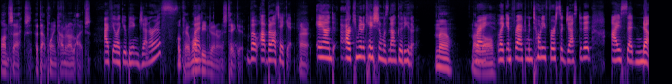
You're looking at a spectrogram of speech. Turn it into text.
on sex at that point in time in our lives. I feel like you're being generous. Okay, well, I'm But- being generous. Take it. but uh, but I'll take it. All right. And our communication was not good either, No, not right? at all. Like in fact, when Tony first suggested it, I said no,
